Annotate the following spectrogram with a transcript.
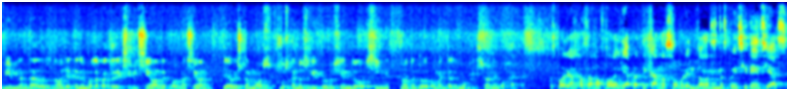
bien plantados, ¿no? Ya tenemos la parte de exhibición, de formación y ahora estamos buscando seguir produciendo cine, ¿no? Tanto documental como ficción en Oaxaca pues podríamos pasarnos todo el día platicando sobre todas estas coincidencias.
